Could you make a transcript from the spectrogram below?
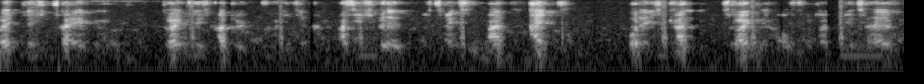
Deutlich zeigen, deutlich artikulieren, was ich will. Ich zeig's Ihnen mal halt. Oder ich kann Zeugen auffordern, mir zu helfen.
